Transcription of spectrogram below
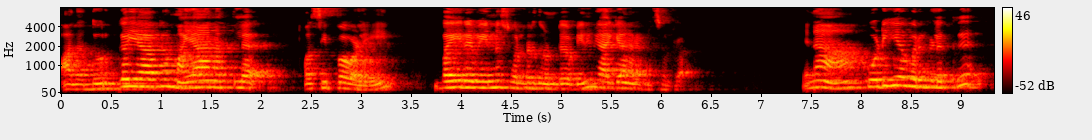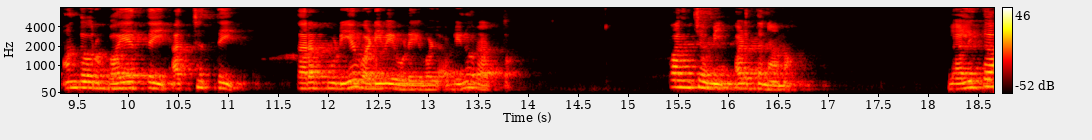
அந்த துர்க்கையாக மயானத்தில் வசிப்பவளை பைரவின்னு சொல்கிறது உண்டு அப்படின்னு வியாக்கியானர்கள் சொல்கிறார் ஏன்னா கொடியவர்களுக்கு அந்த ஒரு பயத்தை அச்சத்தை தரக்கூடிய வடிவை உடையவள் அப்படின்னு ஒரு அர்த்தம். பஞ்சமி அடுத்த நாமம். லலிதா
